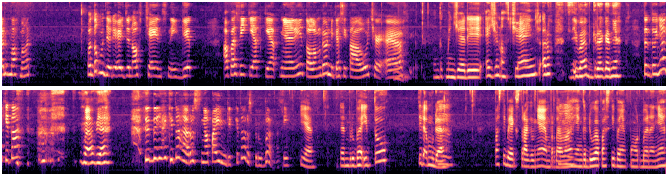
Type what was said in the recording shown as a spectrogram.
Aduh maaf banget. Untuk menjadi agent of change nih Git, apa sih kiat-kiatnya nih? Tolong dong dikasih tahu CF. gitu. Untuk menjadi agent of change. Aduh, jijik banget gerakannya. Tentunya kita, Maaf ya. tentunya kita harus ngapain Git? Kita harus berubah gak sih? Iya. Dan berubah itu tidak mudah. Hmm. Pasti banyak struggle-nya yang pertama, yang kedua pasti banyak pengorbanannya,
